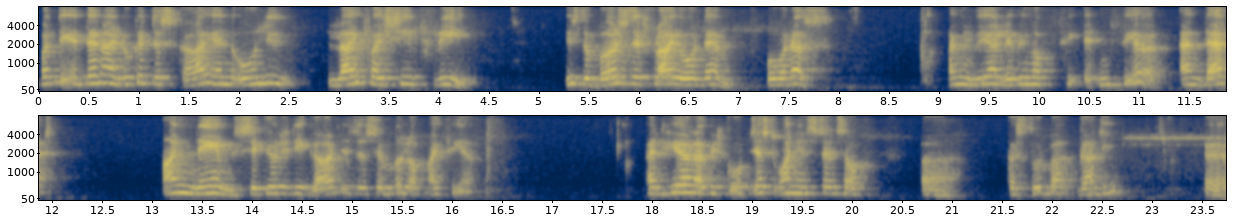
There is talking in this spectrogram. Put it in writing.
But the, then I look at the sky and the only life I see free is the birds that fly over them, over us. I mean, we are living in fear, and that unnamed security guard is a symbol of my fear. And here I will quote just one instance of uh, Kasturba Gandhi. Uh,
